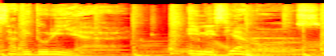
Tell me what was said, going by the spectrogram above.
sabiduría. Iniciamos.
